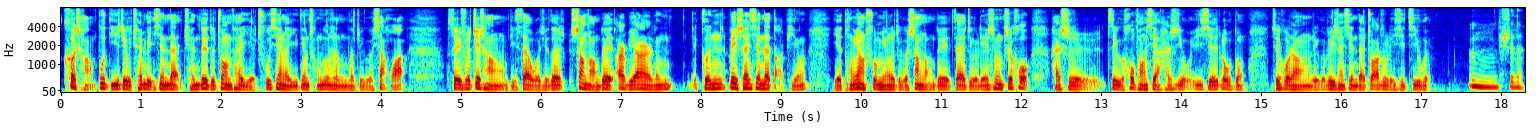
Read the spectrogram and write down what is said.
客场不敌这个全北现代，全队的状态也出现了一定程度上的这个下滑，所以说这场比赛，我觉得上港队二比二能跟蔚山现代打平，也同样说明了这个上港队在这个连胜之后，还是这个后防线还是有一些漏洞，最后让这个蔚山现代抓住了一些机会。嗯，是的。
